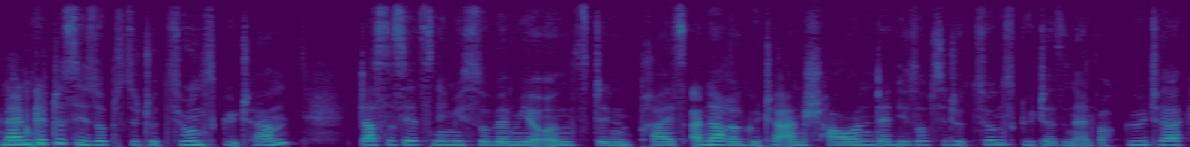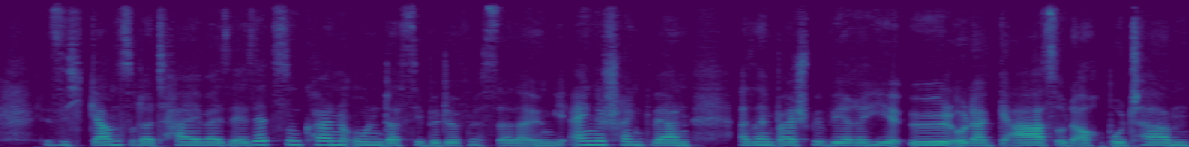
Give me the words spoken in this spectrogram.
Dann gibt es die Substitutionsgüter. Das ist jetzt nämlich so, wenn wir uns den Preis anderer Güter anschauen, denn die Substitutionsgüter sind einfach Güter, die sich ganz oder teilweise ersetzen können, ohne dass die Bedürfnisse da irgendwie eingeschränkt werden. Also ein Beispiel wäre hier Öl oder Gas oder auch Butter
